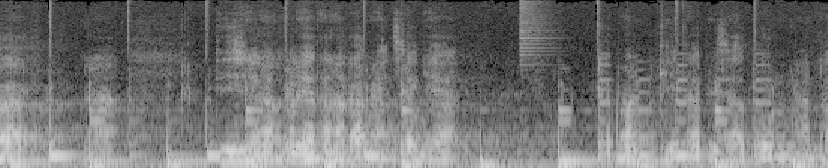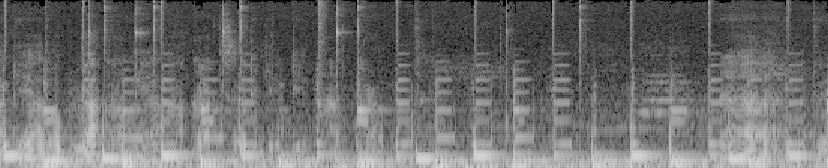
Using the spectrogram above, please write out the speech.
sabar nah di sini kan kelihatan agak menceng ya. Depan kita bisa turunkan lagi atau belakang yang agak sedikit diangkat. Nah itu.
